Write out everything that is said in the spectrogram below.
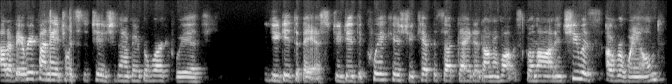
out of every financial institution I've ever worked with, you did the best. You did the quickest. You kept us updated on what was going on. And she was overwhelmed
